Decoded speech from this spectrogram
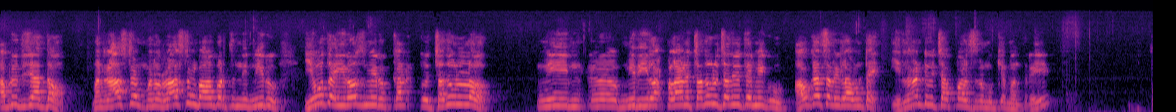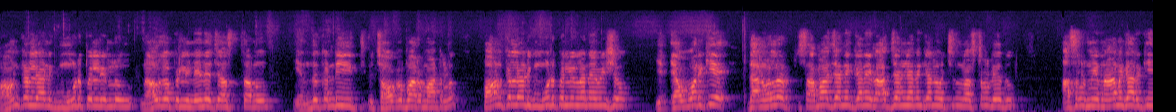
అభివృద్ధి చేద్దాం. మన రాష్ట్రం మన రాష్ట్రం బాగుపడుతుంది. మీరు యువత ఈరోజు మీరు క- చదువుల్లో మీ మీరు ఇలా పలానా చదువులు చదివితే మీకు అవకాశాలు ఇలా ఉంటాయి. ఇలాంటివి చెప్పాల్సిన ముఖ్యమంత్రి పవన్ కళ్యాణ్కి మూడు పెళ్ళిళ్ళు నాలుగో పెళ్ళి నేనే చేస్తాను. ఎందుకండి ఈ చౌకబారు మాటలు? పవన్ కళ్యాణ్కి మూడు పెళ్ళిళ్ళు అనే విషయం ఎవరికి దానివల్ల సమాజానికి కానీ రాజ్యాంగానికి కానీ వచ్చిన నష్టం లేదు. అసలు మీ నాన్నగారికి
